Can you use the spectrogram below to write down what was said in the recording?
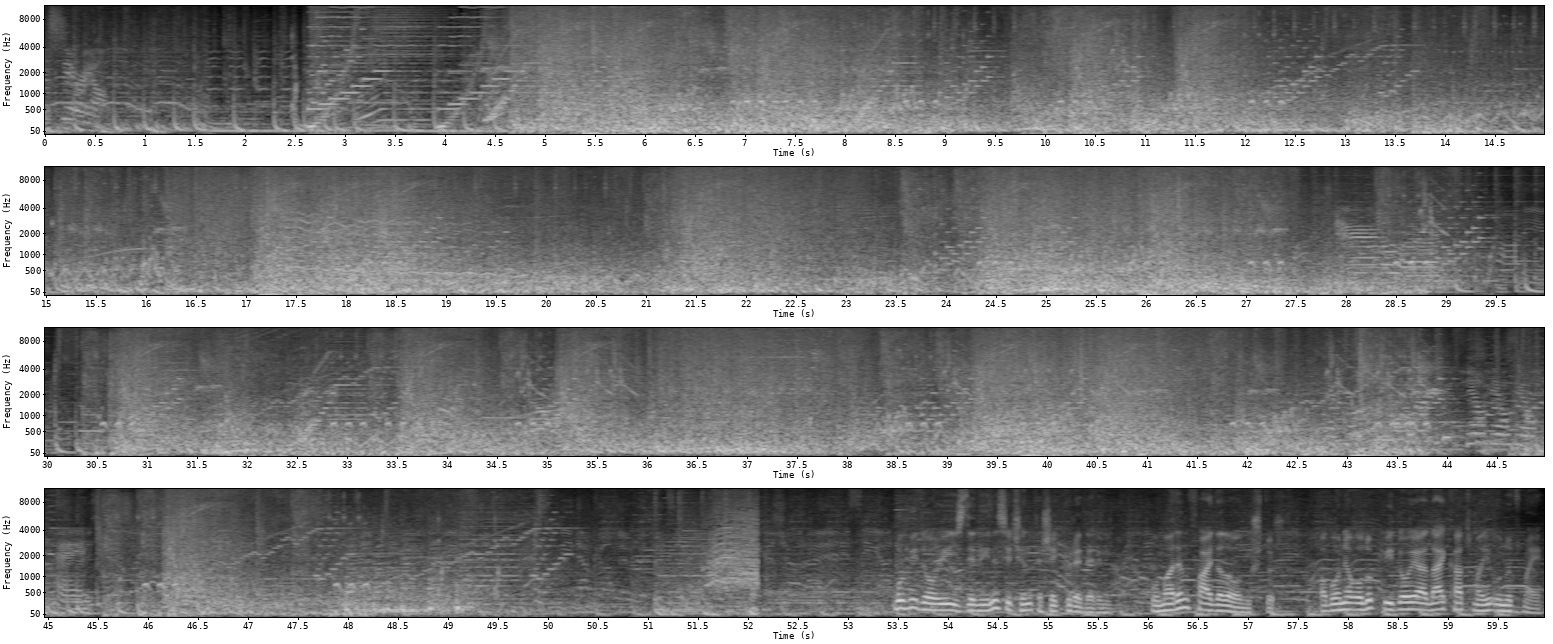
Cereal. Bu videoyu izlediğiniz için teşekkür ederim. Umarım faydalı olmuştur. Abone olup videoya like atmayı unutmayın.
